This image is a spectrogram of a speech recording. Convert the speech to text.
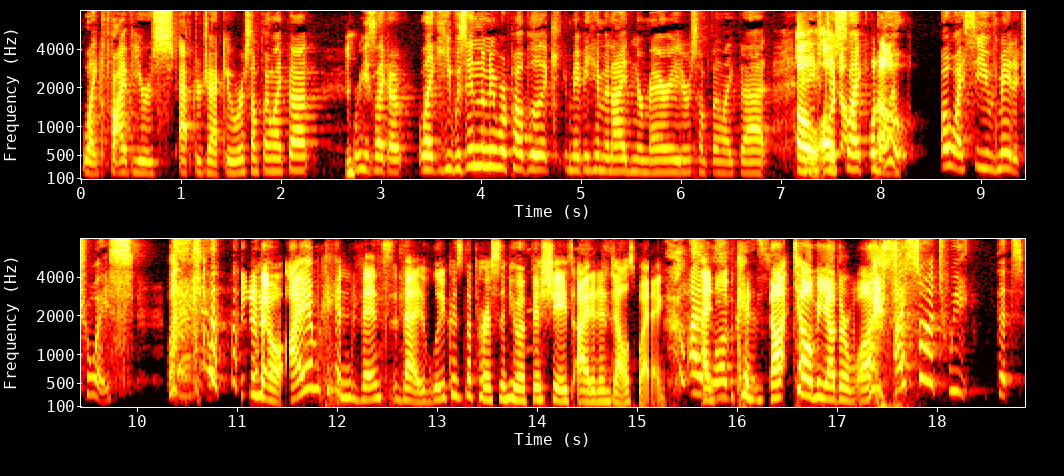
like five years after Jakku or something like that. Mm-hmm. Where he's like a like he was in the New Republic, maybe him and Aiden are married or something like that. Oh, and he's oh, just no, like, oh, oh, I see you've made a choice. No no no i am convinced that luke is the person who officiates iden and del's wedding I and love you this. cannot tell me otherwise I saw a tweet that's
